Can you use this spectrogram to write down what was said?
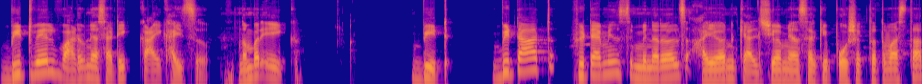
बी ट्वेल्व वाढवण्यासाठी काय खायचं? नंबर एक बीट. बीटात व्हिटॅमिन्स मिनरल्स आयर्न कॅल्शियम यांसारखी पोषक तत्व असतात.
